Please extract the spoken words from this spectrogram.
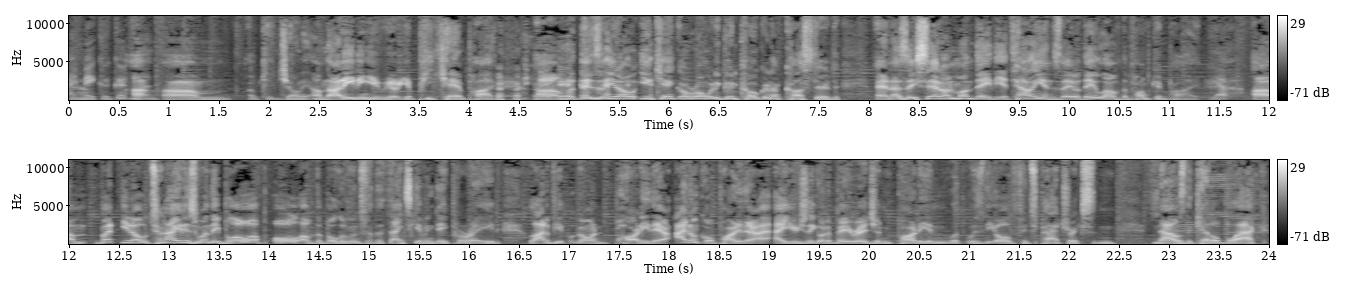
I make a good one. Um, okay, Joni, I'm not eating your your, your pecan pie, um, but there's you know you can't go wrong with a good coconut custard. And as I said on Monday, the Italians they they love the pumpkin pie. Yep. Um, but you know tonight is when they blow up all of the balloons for the Thanksgiving Day parade. A lot of people go and party there. I don't go party there. I, I usually go to Bay Ridge and party in what was the old Fitzpatrick's and now is the Kettle Black.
